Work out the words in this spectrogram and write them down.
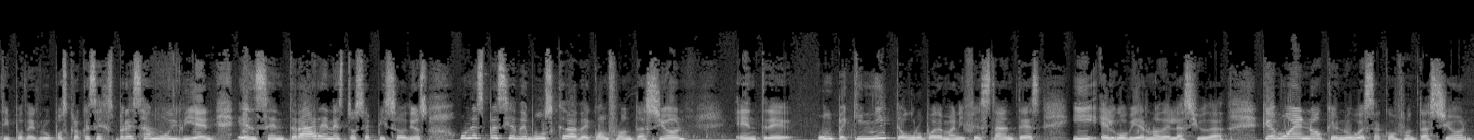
tipo de grupos. Creo que se expresa muy bien en centrar en estos episodios una especie de búsqueda de confrontación entre un pequeñito grupo de manifestantes y el gobierno de la ciudad. Qué bueno que no hubo esa confrontación.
